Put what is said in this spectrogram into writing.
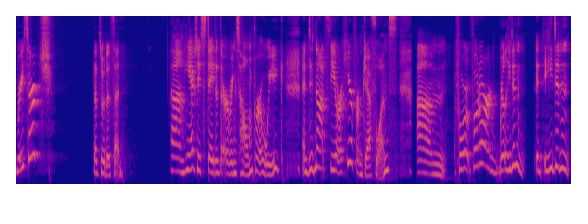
Research. That's what it said. Um, he actually stayed at the Irving's home for a week and did not see or hear from Jeff once. Um, for Fodor really he didn't it, he didn't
